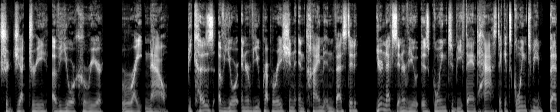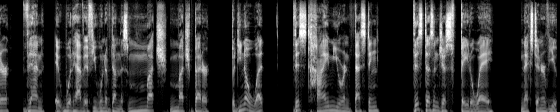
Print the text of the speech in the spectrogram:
trajectory of your career right now. Because of your interview preparation and time invested, your next interview is going to be fantastic. It's going to be better than it would have if you wouldn't have done this. Much, much better. But do you know what? This time you're investing, this doesn't just fade away next interview.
